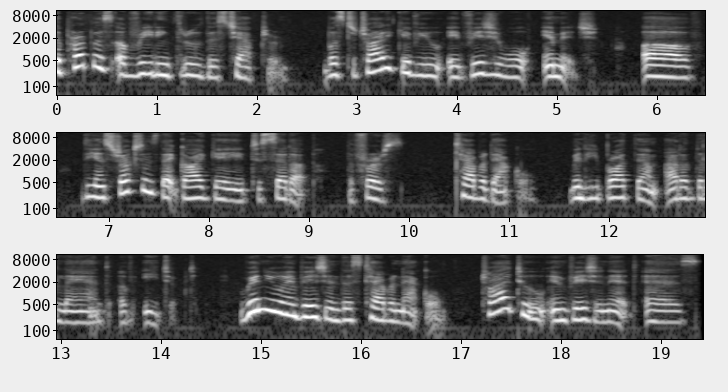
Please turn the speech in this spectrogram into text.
The purpose of reading through this chapter was to try to give you a visual image of the instructions that God gave to set up the first tabernacle when he brought them out of the land of Egypt. When you envision this tabernacle, try to envision it as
